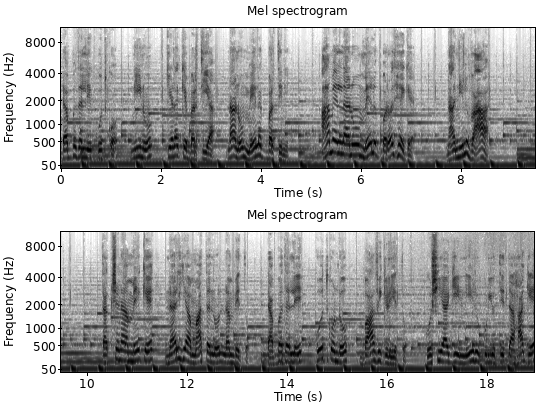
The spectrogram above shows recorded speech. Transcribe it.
ಡಬ್ಬದಲ್ಲಿ ಕೂತ್ಕೋ. ನೀನು ಕೆಳಕ್ಕೆ ಬರ್ತೀಯ. ನಾನು ಮೇಲಕ್ ಬರ್ತೀನಿ. ಆಮೇಲೆ ನಾನು ಮೇಲಕ್ ಬರೋದು ಹೇಗೆ? ನಾನಿಲ್ವಾ? ತಕ್ಷಣ ಮೇಕೆ ನರಿಯ ಮಾತನ್ನು ನಂಬಿತು ಡಬ್ಬದಲ್ಲಿ ಕೂತ್ಕೊಂಡು ಬಾವಿಗಿಳಿಯಿತು. ಖುಷಿಯಾಗಿ ನೀರು ಕುಡಿಯುತ್ತಿದ್ದ ಹಾಗೆ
